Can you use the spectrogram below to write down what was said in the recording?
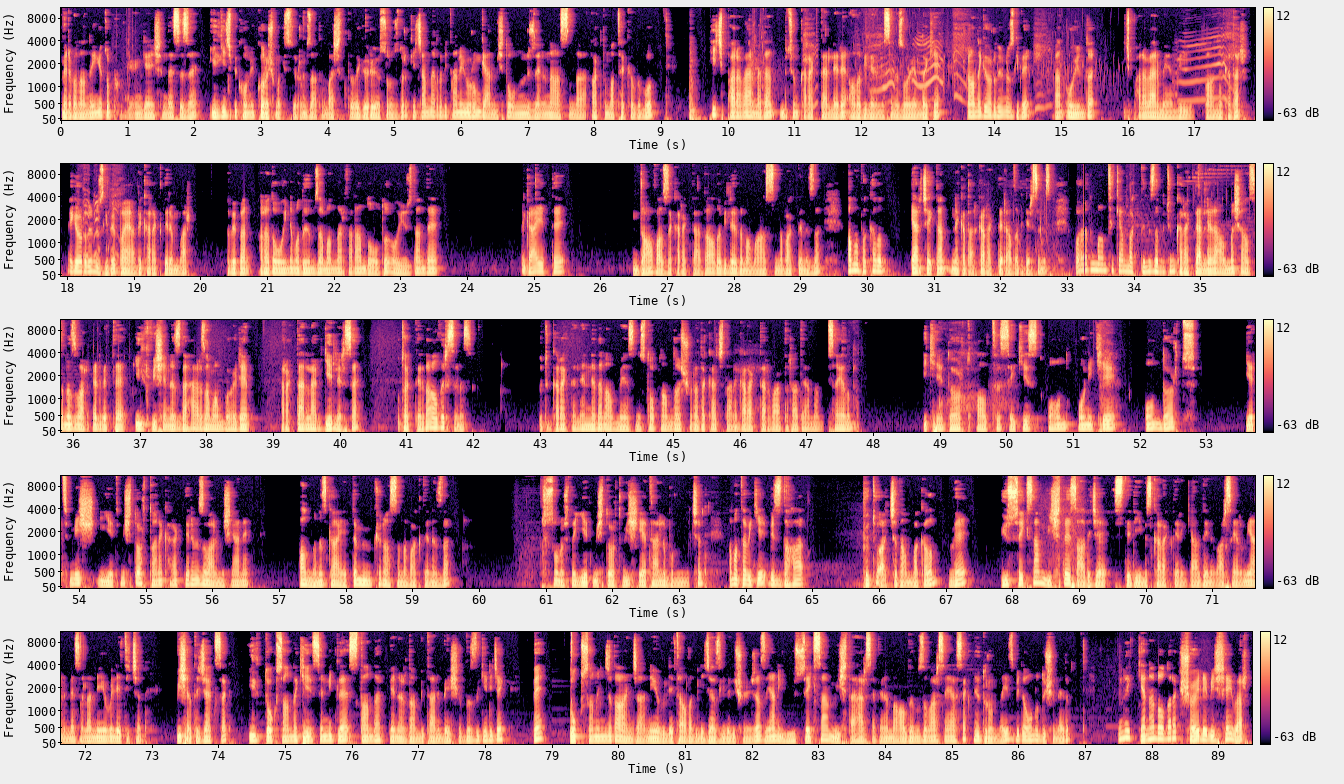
Merhaba lan YouTube. Bugün gençinde size ilginç bir konuyu konuşmak istiyorum. Zaten başlıkta da görüyorsunuzdur. Geçenlerde bir tane yorum gelmişti. Onun üzerine aslında aklıma takıldı bu. Hiç para vermeden bütün karakterleri alabilir misiniz oyundaki? Şu anda gördüğünüz gibi ben oyunda hiç para vermeyen biriyim şu ana kadar. Ve gördüğünüz gibi bayağı bir karakterim var. Tabii ben arada oynamadığım zamanlar falan da oldu. O yüzden de gayet de daha fazla karakter de alabilirdim ama aslında baktığınızda. Ama bakalım gerçekten ne kadar karakteri alabilirsiniz. Bu arada mantıken baktığınızda bütün karakterleri alma şansınız var. Elbette ilk vişenizde her zaman böyle karakterler gelirse bu takdirde alırsınız. Bütün karakterleri neden almayasınız? Toplamda şurada kaç tane karakter vardır? Hadi hemen bir sayalım. 2, 4, 6, 8, 10, 12, 14, 70, 74 tane karakterimiz varmış. Yani almanız gayet de mümkün aslında baktığınızda. Sonuçta 74 wish yeterli bunun için. Ama tabii ki biz daha kötü açıdan bakalım ve 180 wish'te sadece istediğimiz karakterin geldiğini varsayalım. Yani mesela Neovillet için wish atacaksak ilk 90'da kesinlikle standart banner'dan bir tane 5 yıldızlı gelecek ve 90. da anca Neovillet'i alabileceğiz gibi düşüneceğiz. Yani 180 wish'te her seferinde aldığımızı varsayarsak ne durumdayız? Bir de onu düşünelim. Şimdi genel olarak şöyle bir şey var.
